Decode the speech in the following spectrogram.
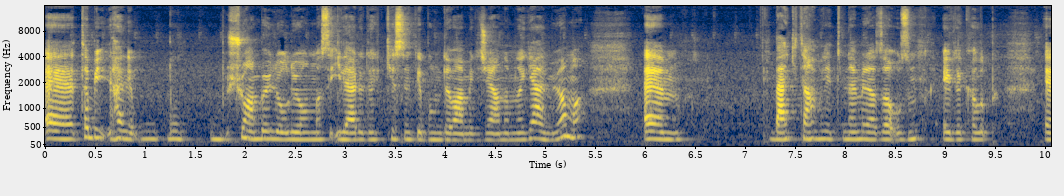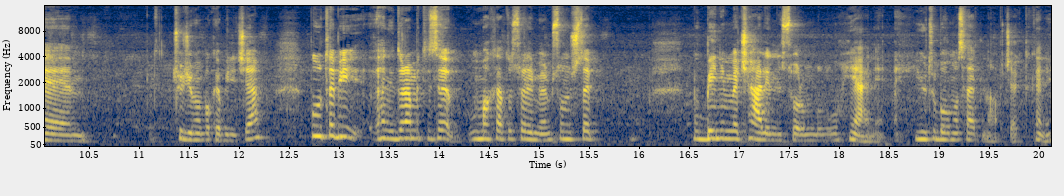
e, tabii hani bu, şu an böyle oluyor olması ileride de kesinlikle bunun devam edeceği anlamına gelmiyor ama e, belki tahmin ettiğimden biraz daha uzun evde kalıp e, çocuğuma bakabileceğim. Bunu tabii hani dramatize maksatla söylemiyorum. Sonuçta bu benim ve Charlie'nin sorumluluğu yani. YouTube olmasaydı ne yapacaktık hani.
